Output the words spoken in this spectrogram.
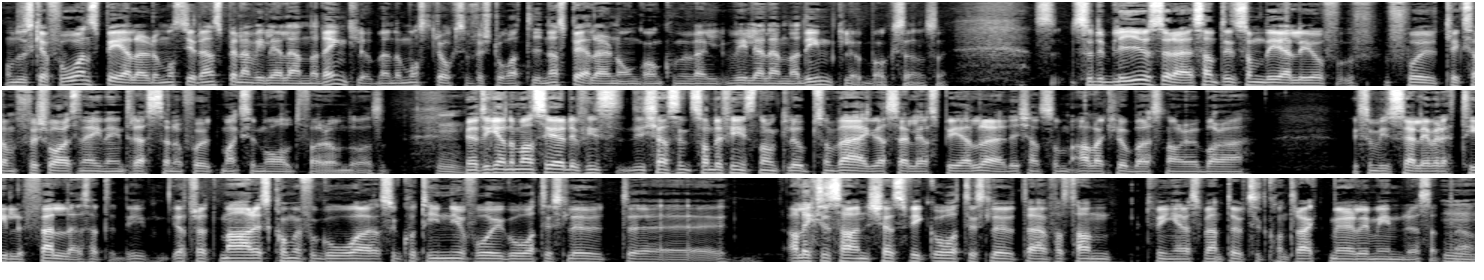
om du ska få en spelare då måste ju den spelaren vilja lämna den klubben Då måste du också förstå att dina spelare någon gång kommer väl vilja lämna din klubb också Så, så, så det blir ju sådär samtidigt som det gäller ju att få, få ut liksom försvara sina egna intressen och få ut maximalt för dem då så Mm. men jag tycker ändå man ser, det, finns, det känns inte som det finns någon klubb som vägrar sälja spelare. Det känns som alla klubbar snarare bara liksom vill sälja vid rätt tillfälle. Så det, jag tror att Mares kommer få gå, alltså Coutinho får ju gå till slut. Eh, Alexis Sanchez fick gå till slut även fast han tvingades vänta ut sitt kontrakt mer eller mindre. Så att, Mm. ja.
